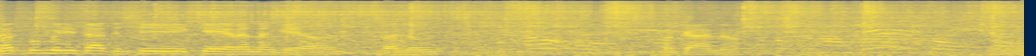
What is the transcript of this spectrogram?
Ba't bumili dati si Kera ng gayon? Balloon? Oo. Magkano? Oo.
